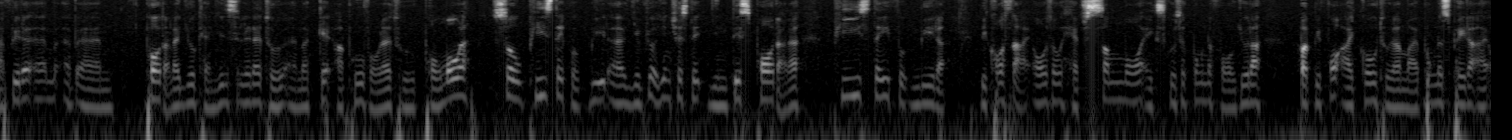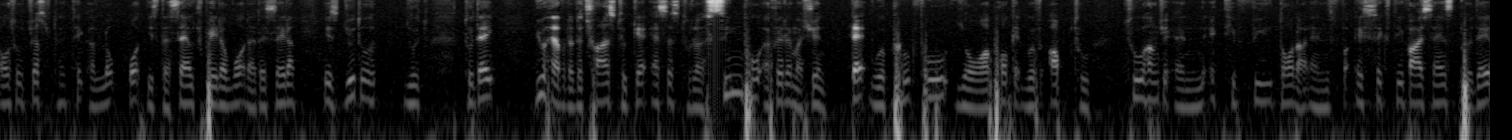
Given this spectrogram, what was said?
affiliate um, product that you can easily to get approval to promote. So please stay with me if you are interested in this product. Please stay with me because I also have some more exclusive bonus for you. But before I go to my bonus page, I also just take a look what is the sales page. What I say? Is due to you today you have the chance to get access to the simple affiliate machine that will fill your pocket with up to $283.65 per day.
